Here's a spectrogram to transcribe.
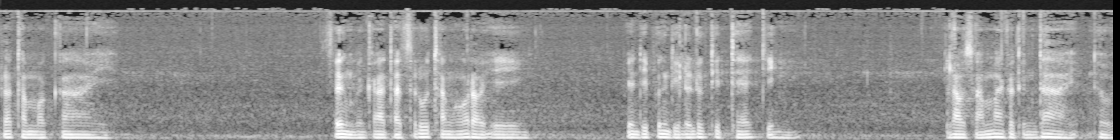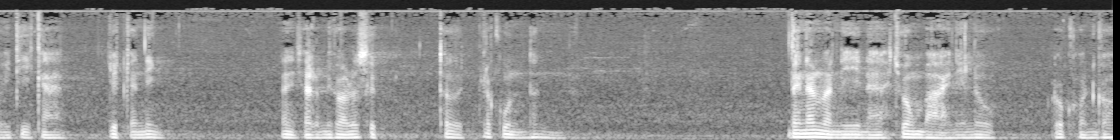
พระธรรมกาย ซึ่งเป็นการตัดสรุปธรรมของเราเอง เป็นที่พึ่งที่ระลึกที่แท้จริง เราสามารถกระถึงได้โดยวิธีการหยุดกันนิ่งนั่นจะเรามีความรู้สึกเทิดพระคุณท่าน ดังนั้นวันนี้นะ ช่วงบ่ายในโลกทุกคนก็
